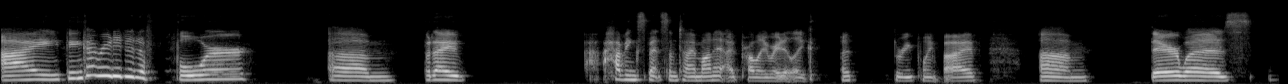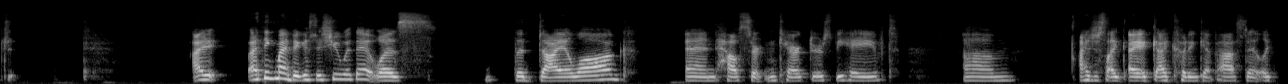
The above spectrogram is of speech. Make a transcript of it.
I think I rated it a four. Um, but I, having spent some time on it, I'd probably rate it like a 3.5. Um, there was, I, I think my biggest issue with it was the dialogue and how certain characters behaved. Um i just like i i couldn't get past it. Like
